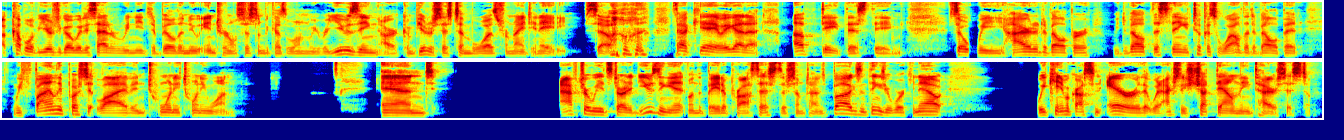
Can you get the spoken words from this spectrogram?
a couple of years ago, we decided we needed to build a new internal system because the one we were using, our computer system, was from 1980. So it's okay, we got to update this thing. So we hired a developer. We developed this thing. It took us a while to develop it. We finally pushed it live in 2021. And after we had started using it on the beta process, there's sometimes bugs and things you're working out we came across an error that would actually shut down the entire system.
